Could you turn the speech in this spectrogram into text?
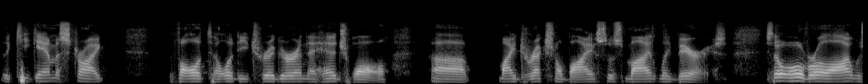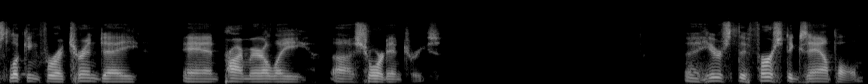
the key gamma strike, the volatility trigger, and the hedge wall, uh, my directional bias was mildly bearish. So overall, I was looking for a trend day and primarily uh, short entries. Uh, here's the first example.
